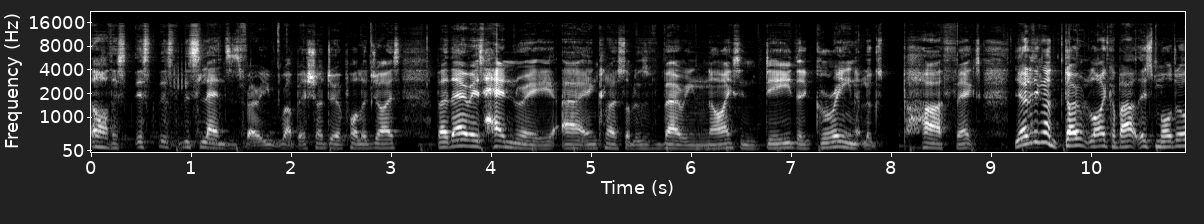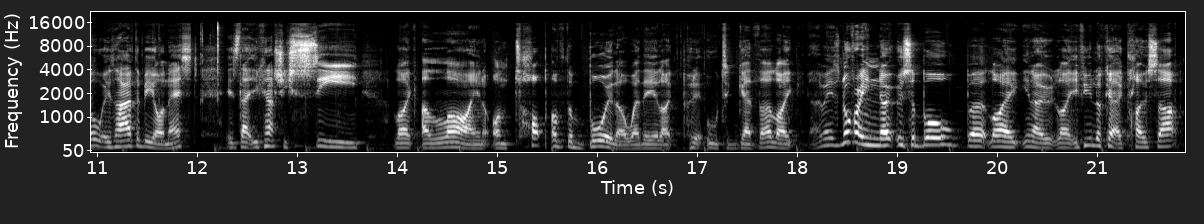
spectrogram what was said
Oh, this, this this this lens is very rubbish. I do apologise. But there is Henry uh, in close up. Looks very nice indeed. The green looks perfect. The only thing I don't like about this model is I have to be honest, is that you can actually see like a line on top of the boiler where they like put it all together. Like I mean, it's not very noticeable, but like you know, like if you look at a close up,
